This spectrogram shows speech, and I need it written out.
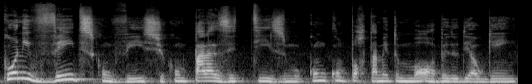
coniventes com vício, com parasitismo, com comportamento mórbido de alguém,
